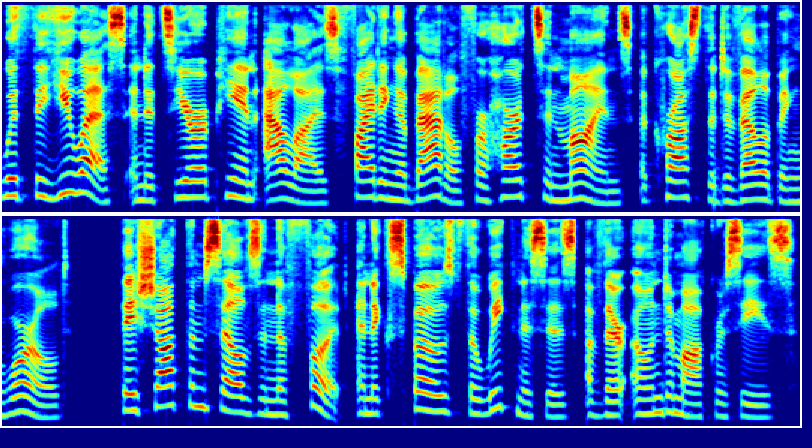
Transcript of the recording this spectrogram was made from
With the US and its European allies fighting a battle for hearts and minds across the developing world, they shot themselves in the foot and exposed the weaknesses of their own democracies.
